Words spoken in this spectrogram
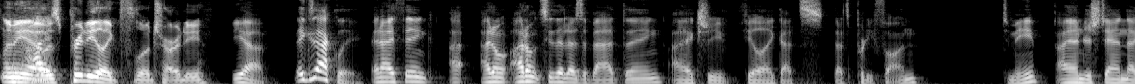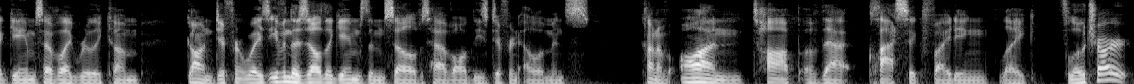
I mean, yeah, I- it was pretty like flowcharty. Yeah, exactly. And I think I, I don't I don't see that as a bad thing. I actually feel like that's that's pretty fun to me. I understand that games have like really come gone different ways. Even the Zelda games themselves have all these different elements kind of on top of that classic fighting like flowchart.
